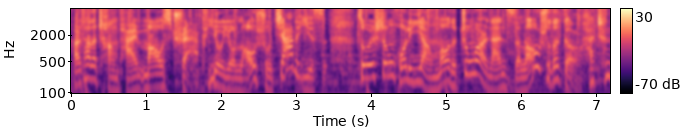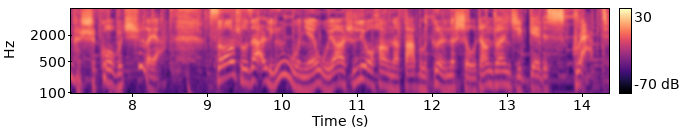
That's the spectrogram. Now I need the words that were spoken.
而他的厂牌 Mouse Trap 又有老鼠家的意思。作为生活里养猫的中二男子，老鼠的梗还真的是过不去了呀。死老鼠在零五年五月二十六号呢，发布了个人的首张专辑 Get Scrapped，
